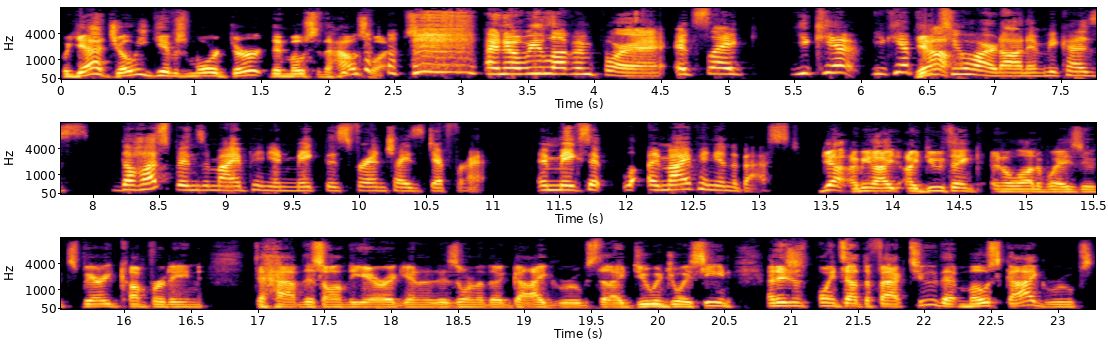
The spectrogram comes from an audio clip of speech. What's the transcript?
But yeah, Joey gives more dirt than most of the housewives. I know we love him for it. It's like you can't you can't be Yeah. too hard on him because the husbands, in my opinion, make this franchise different. It makes it, in my opinion, the best. yeah, I mean, I, I do think in a lot of ways it's very comforting to have this on the air again. It is one of the guy groups that I do enjoy seeing. And it just points out the fact, too, that most guy groups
